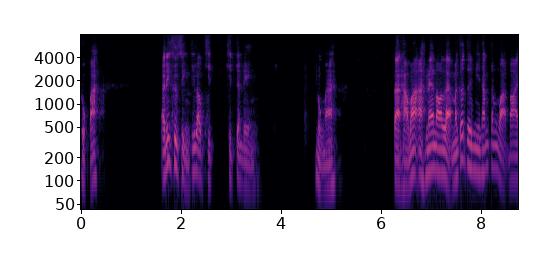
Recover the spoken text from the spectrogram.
ถูกปะอันนี้คือสิ่งที่เราคิดคิดกันเองถูกไหมแต่ถามว่าอะแน่นอนแหละ มันก็จะมีทั้งจังหวะบาย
